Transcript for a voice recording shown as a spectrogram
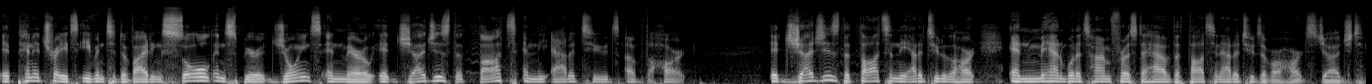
It penetrates even to dividing soul and spirit, joints and marrow. It judges the thoughts and the attitudes of the heart. It judges the thoughts and the attitude of the heart. And man, what a time for us to have the thoughts and attitudes of our hearts judged.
